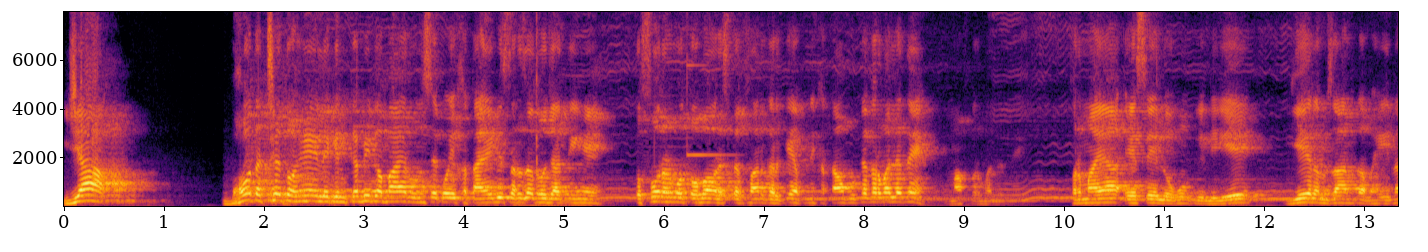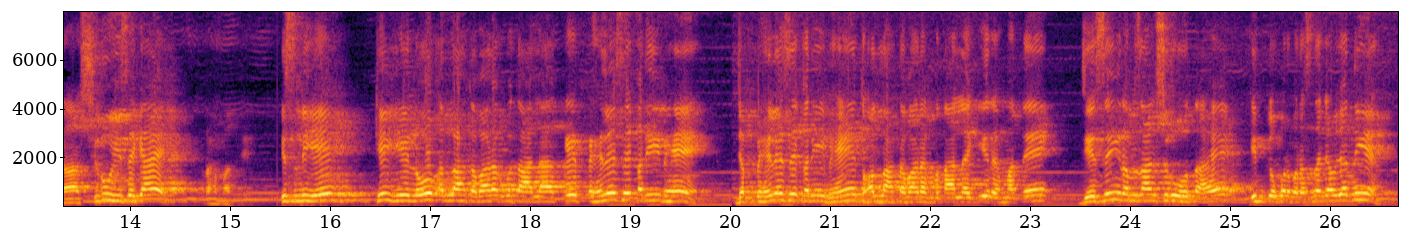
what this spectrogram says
یا بہت اچھے تو ہیں، لیکن کبھی کبھار ان سے کوئی خطائیں بھی سرزد ہو جاتی ہیں۔ تو فوراً وہ توبہ اور استغفار کر کے اپنی خطاؤں کو کیا کروا لیتے ہیں؟ معاف کروا لیتے ہیں۔ فرمایا، ایسے لوگوں کے لیے یہ رمضان کا مہینہ شروع ہی سے کیا ہے؟ رحمت ہے۔ اس لیے کہ یہ لوگ اللہ تبارک و تعالیٰ کے پہلے سے قریب ہیں۔ جب پہلے سے قریب ہیں تو اللہ تبارک و تعالیٰ کی رحمتیں جیسے ہی رمضان شروع ہوتا ہے، ان کے اوپر برسنا کیا ہو جاتی ہیں؟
